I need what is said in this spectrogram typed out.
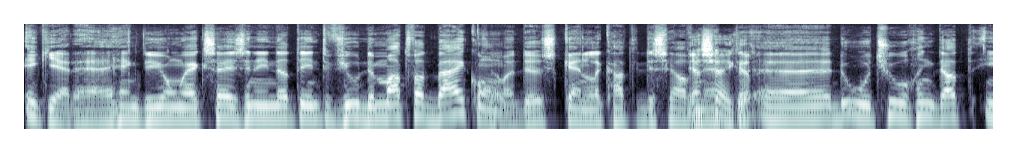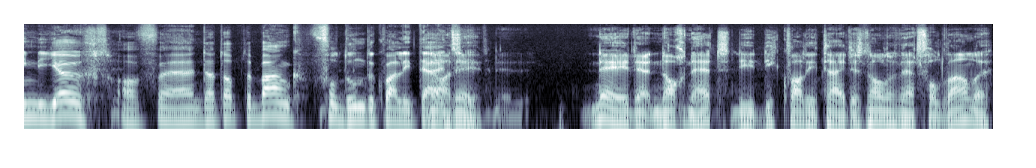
Ik ja, Henk de Jong, zei in dat interview, de mat wat bijkomen. Dus kennelijk had hij zelf net uh, de oertjoeging dat in de jeugd of uh, dat op de bank voldoende kwaliteit nou, nee, zit. Nee, de- nog net. Die, die kwaliteit is nog net voldoende.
